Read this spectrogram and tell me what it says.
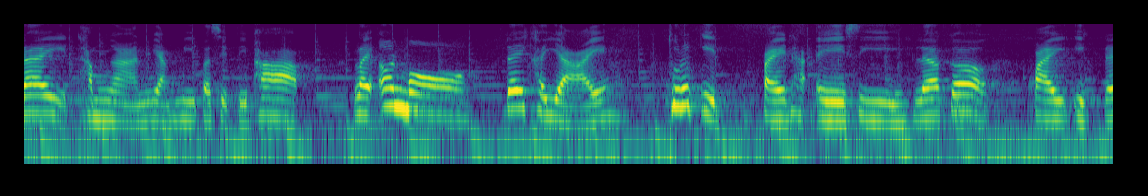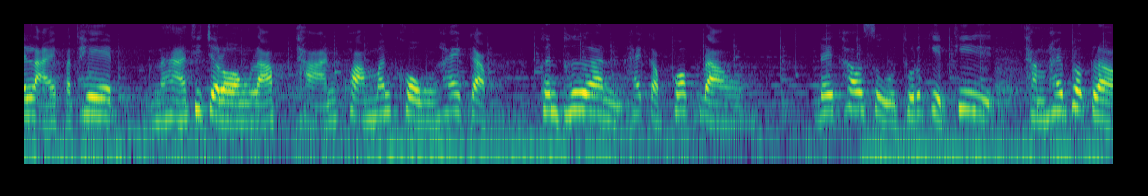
ได้ทำงานอย่างมีประสิทธิภาพ Lion m a l l ได้ขยายธุรกิจไปเอซีแล้วก็ไปอีกหลาย ๆ ประเทศนะคะที่จะรองรับฐานความมั่นคงให้กับเพื่อน ๆ ให้กับพวกเรา ได้เข้าสู่ธุรกิจที่ทำให้พวกเรา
